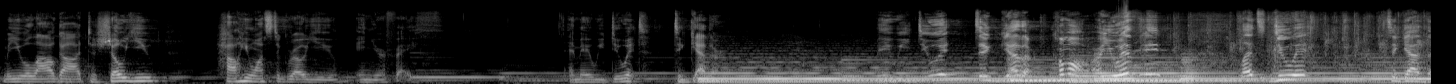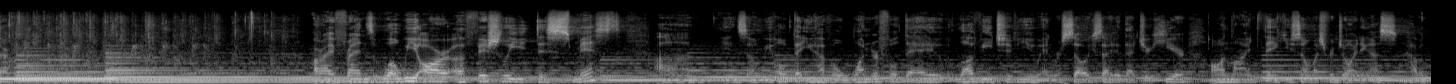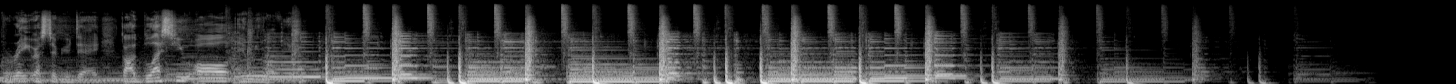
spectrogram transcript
May you allow God to show you how He wants to grow you in your faith and may we do it together. It together. Come on, are you with me? Let's do it together. All right, friends. Well, we are officially dismissed. Um, and so we hope that you have a wonderful day. We love each of you, and we're so excited that you're here online. Thank you so much for joining us. Have a great rest of your day. God bless you all, and we love you.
